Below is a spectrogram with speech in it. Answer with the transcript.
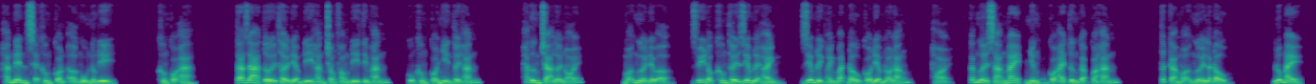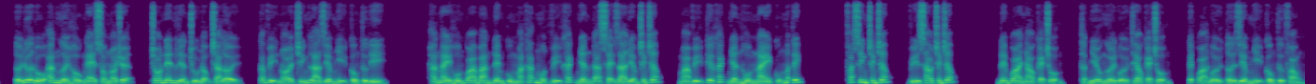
hắn nên sẽ không còn ở ngủ nướng đi. Không có a. Ta ra tới thời điểm đi hắn trong phòng đi tìm hắn, cũng không có nhìn thấy hắn. Hắc Ưng trả lời nói, mọi người đều ở, duy độc không thấy Diêm Lệ Hành. Diêm Lịch Hành bắt đầu có điểm lo lắng, hỏi, các ngươi sáng nay nhưng có ai từng gặp qua hắn? Tất cả mọi người lắc đầu. Lúc này, tới đưa đồ ăn người hầu nghe xong nói chuyện, cho nên liền chủ động trả lời, các vị nói chính là Diêm Nhị công tử đi. Hắn ngày hôm qua ban đêm cùng mặt khác một vị khách nhân đã xảy ra điểm tranh chấp, mà vị kia khách nhân hôm nay cũng mất tích. Phát sinh tranh chấp, vì sao tranh chấp? Đêm qua nháo kẻ trộm, thật nhiều người đuổi theo kẻ trộm, kết quả đuổi tới Diêm Nhị công tử phòng.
